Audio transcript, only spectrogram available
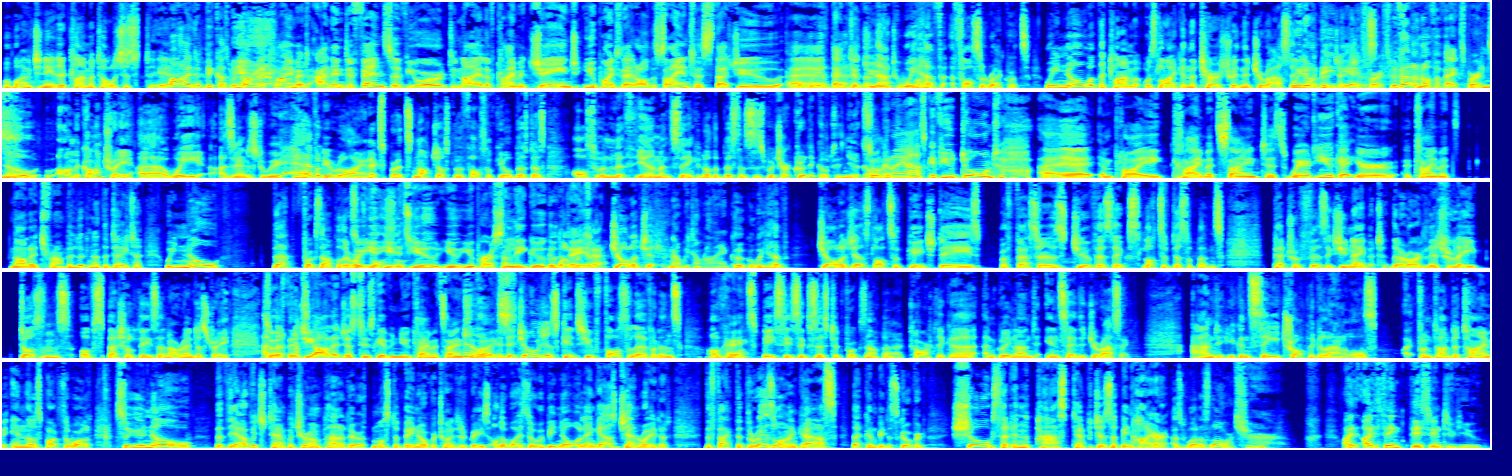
Well, why would you need a climatologist? Well, because we're talking about climate, and in defence of your denial of climate change, you pointed out all the scientists that you. Uh, we have that, better that than that. We have fossil records. We know what the climate was like in the Tertiary and the Jurassic. We don't need the experts. We've had enough of experts. No, on the contrary, uh, we as an industry we heavily rely on experts, not just in the fossil fuel business, also in lithium and zinc and other businesses which are critical to the new economy. So, can I ask if you don't uh, employ climate scientists, where do you get your climate knowledge from? By looking at the data, we know that, for example, there so were. So you, you, it's you, you, you personally Google the data. We have geologists. No, we don't rely on Google. We have geologists, lots of PhDs, professors, geophysics, lots of disciplines, petrophysics, you name it. There are literally dozens of specialties in our industry. And so it's the geologist who's given you climate science no, advice? the geologist gives you fossil evidence of okay. what species existed, for example, in Antarctica and Greenland in, say, the Jurassic. And you can see tropical animals from time to time in those parts of the world. So you know that the average temperature on planet Earth must have been over 20 degrees, otherwise there would be no oil and gas generated. The fact that there is oil and gas that can be discovered shows that in the past temperatures have been higher as well as lower. Sure. I, I think this interview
